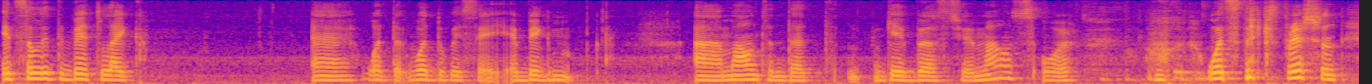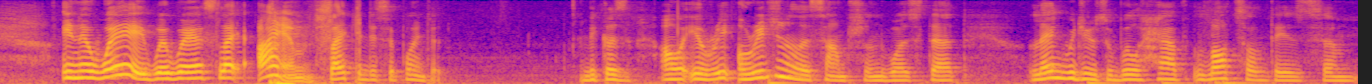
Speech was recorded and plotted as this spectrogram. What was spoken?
it's a little bit like uh, what, the, what do we say? A big uh, mountain that gave birth to a mouse, or what's the expression? In a way, we were sli- I am slightly disappointed because our original assumption was that languages will have lots of these um,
